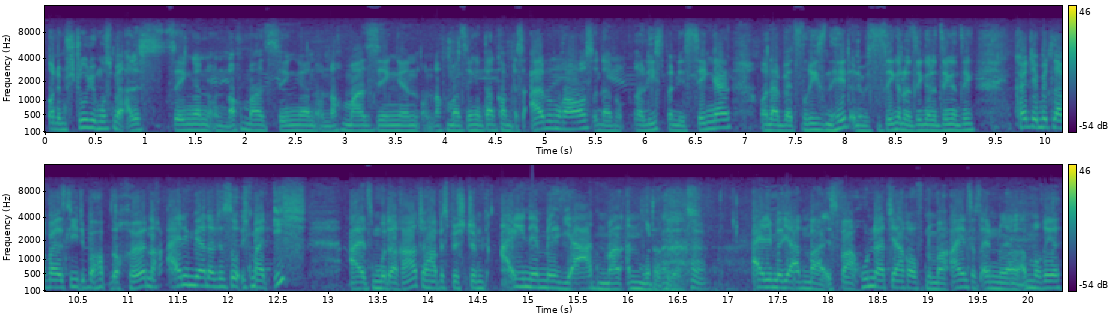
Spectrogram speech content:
Und im Studio muss man alles singen und nochmal singen und nochmal singen und nochmal singen. Und dann kommt das Album raus und dann released man die Single und dann wird es ein Riesenhit und ihr müsst singen und singen und singen und singen. Könnt ihr mittlerweile das Lied überhaupt noch hören? Nach einem Jahr, das ist so, ich meine, ich als Moderator habe es bestimmt eine Milliarde Mal anmoderiert. Eine Milliarde Mal. Es war 100 Jahre auf Nummer 1, das eine Milliarde anmoderiert.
